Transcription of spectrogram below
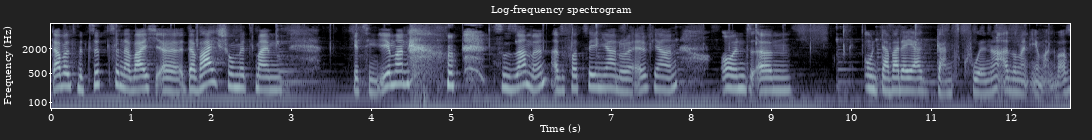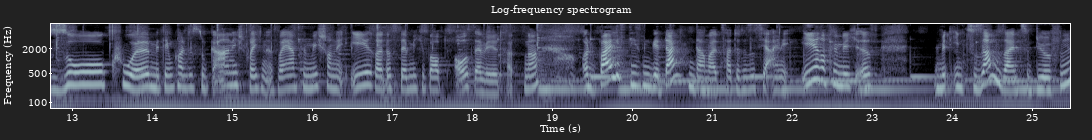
damals mit 17, da war ich, äh, da war ich schon mit meinem jetzigen Ehemann zusammen, also vor zehn Jahren oder elf Jahren. Und, ähm, und da war der ja ganz cool, ne? Also mein Ehemann war so cool, mit dem konntest du gar nicht sprechen. Es war ja für mich schon eine Ehre, dass der mich überhaupt auserwählt hat, ne? Und weil ich diesen Gedanken damals hatte, dass es ja eine Ehre für mich ist, mit ihm zusammen sein zu dürfen,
